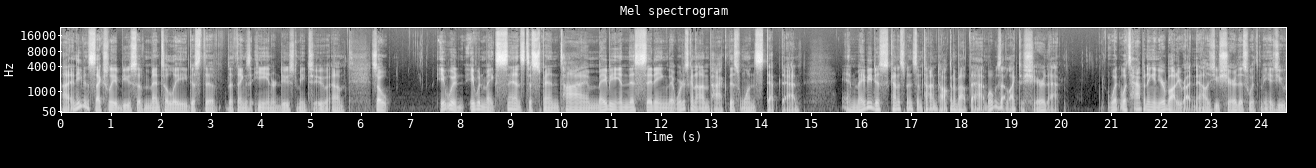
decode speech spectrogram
uh, and even sexually abusive mentally, just the, the things that he introduced me to. Um, so it would it would make sense to spend time maybe in this sitting that we're just going to unpack this one stepdad and maybe just kind of spend some time talking about that. What was that like to share that? What what's happening in your body right now as you share this with me as you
